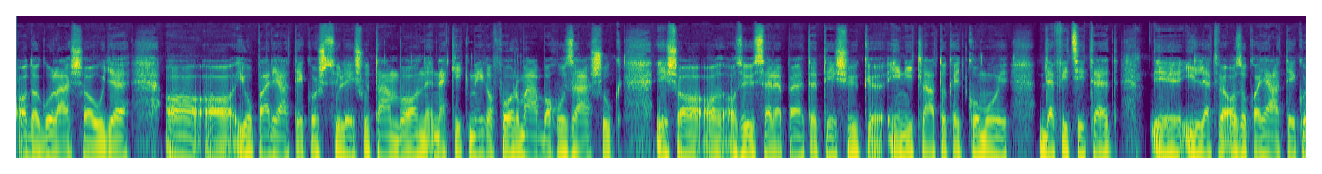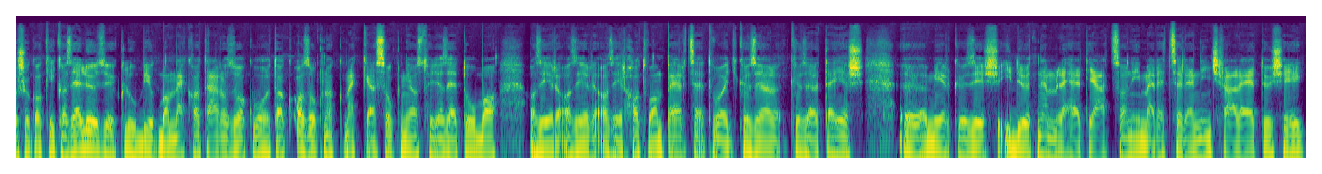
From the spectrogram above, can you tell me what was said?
adagolása ugye a, a jó pár játékos szülés után van, nekik még a formába hozásuk és a, a, az ő szerepeltetésük, én itt látok egy komoly deficitet, illetve azok a játékosok, akik az előző klubjukban meg meghatározók voltak, azoknak meg kell szokni azt, hogy az etóba azért, azért, azért 60 percet, vagy közel, közel teljes mérkőzés időt nem lehet játszani, mert egyszerűen nincs rá lehetőség,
